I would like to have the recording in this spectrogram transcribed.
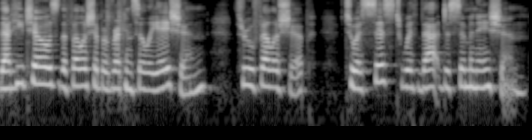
That he chose the Fellowship of Reconciliation through fellowship to assist with that dissemination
